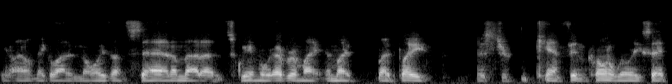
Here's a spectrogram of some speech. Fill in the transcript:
you know, I don't make a lot of noise on set. I'm not a screamer or whatever. And my and my my buddy, Mister Can't Fit in Clone Willy said,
